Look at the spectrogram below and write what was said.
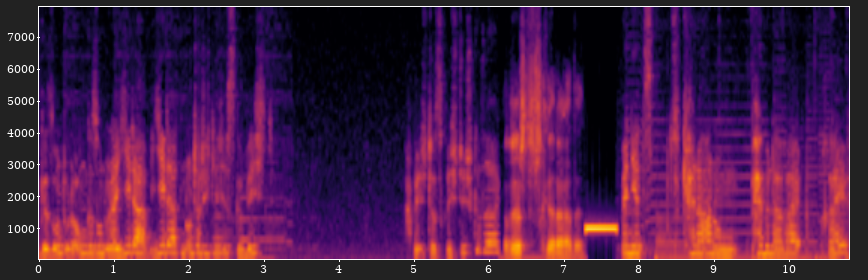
gesund oder ungesund oder jeder, jeder hat ein unterschiedliches Gewicht. Habe ich das richtig gesagt? Richtig gerade. Wenn jetzt, keine Ahnung, Pamela Reif,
